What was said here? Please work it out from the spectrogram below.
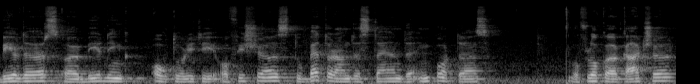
builders, or building authority officials to better understand the importance of local culture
